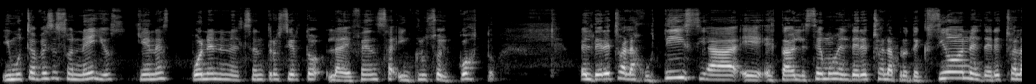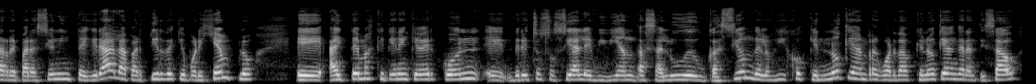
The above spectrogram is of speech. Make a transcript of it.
Y muchas veces son ellos quienes ponen en el centro, ¿cierto?, la defensa, incluso el costo el derecho a la justicia, eh, establecemos el derecho a la protección, el derecho a la reparación integral a partir de que, por ejemplo, eh, hay temas que tienen que ver con eh, derechos sociales, vivienda, salud, educación de los hijos que no quedan resguardados, que no quedan garantizados.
